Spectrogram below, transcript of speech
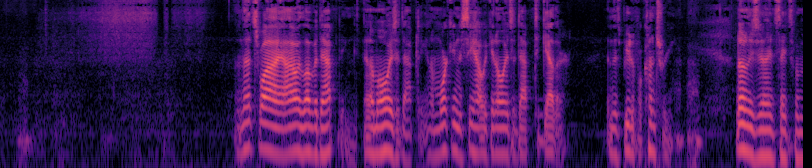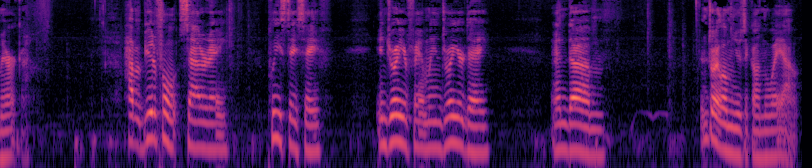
And that's why I love adapting. And I'm always adapting. And I'm working to see how we can always adapt together in this beautiful country, known as the United States of America. Have a beautiful Saturday. Please stay safe enjoy your family, enjoy your day, and um, enjoy a little music on the way out.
